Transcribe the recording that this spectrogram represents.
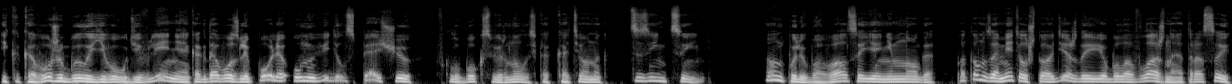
И каково же было его удивление, когда возле поля он увидел спящую, в клубок свернулась, как котенок, цзинь-цинь. Он полюбовался ей немного, потом заметил, что одежда ее была влажной от росы,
